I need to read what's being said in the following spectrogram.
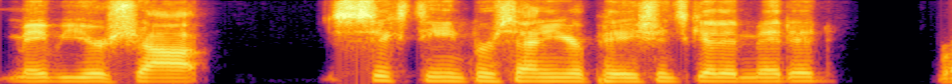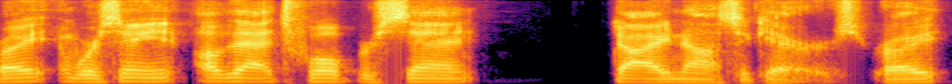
maybe your shop, 16% of your patients get admitted, right? And we're saying of that 12% diagnostic errors, right?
